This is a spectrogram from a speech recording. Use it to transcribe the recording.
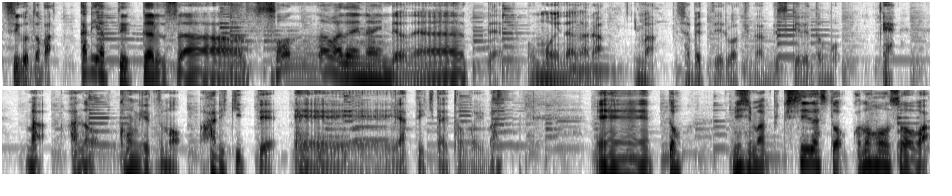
仕事ばっかりやってるからさそんな話題ないんだよねって思いながら今喋っているわけなんですけれども。えまあの今月も張り切って、えー、やっていきたいと思います。えー、っと三島ピクシーダストこの放送は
